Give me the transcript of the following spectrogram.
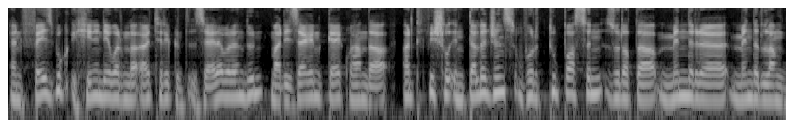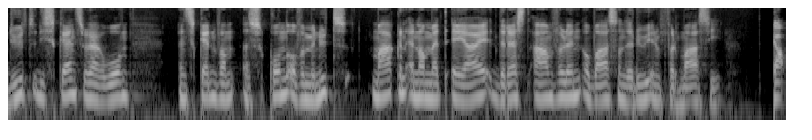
En Facebook, geen idee waarom dat uitgerekend zij dat willen doen, maar die zeggen, kijk, we gaan daar artificial intelligence voor toepassen, zodat dat minder, uh, minder lang duurt, die scans. We gaan gewoon een scan van een seconde of een minuut maken en dan met AI de rest aanvullen op basis van de ruwe informatie. Ja,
